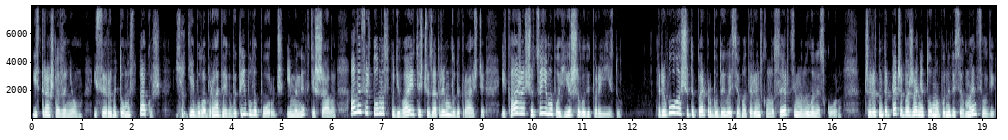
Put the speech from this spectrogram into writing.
і страшно за нього, і сирові Томас також. Як я була б рада, якби ти була поруч і мене втішала, але сер Томас сподівається, що завтра йому буде краще, і каже, що це йому погіршило від переїзду. Тривога, що тепер пробудилася в материнському серці, минула не скоро. Через нетерпляче бажання Тома опинитися в Менсфілді,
